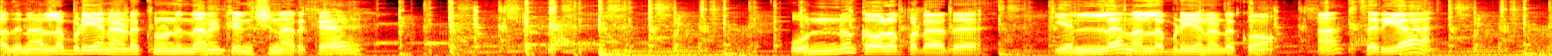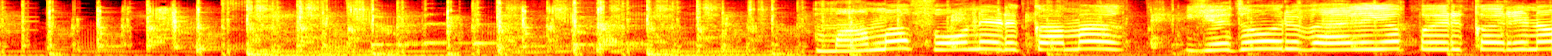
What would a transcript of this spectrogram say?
அது நல்லபடியாக நடக்கணும்னு தானே டென்ஷனாக இருக்க? ஒன்றும் கவலைப்படாத. எல்லாம் நல்லபடியாக நடக்கும். ஆ சரியா? மாமா ஃபோன் எடுக்காம ஏதோ ஒரு வேலையா போயிருக்காருன்னா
